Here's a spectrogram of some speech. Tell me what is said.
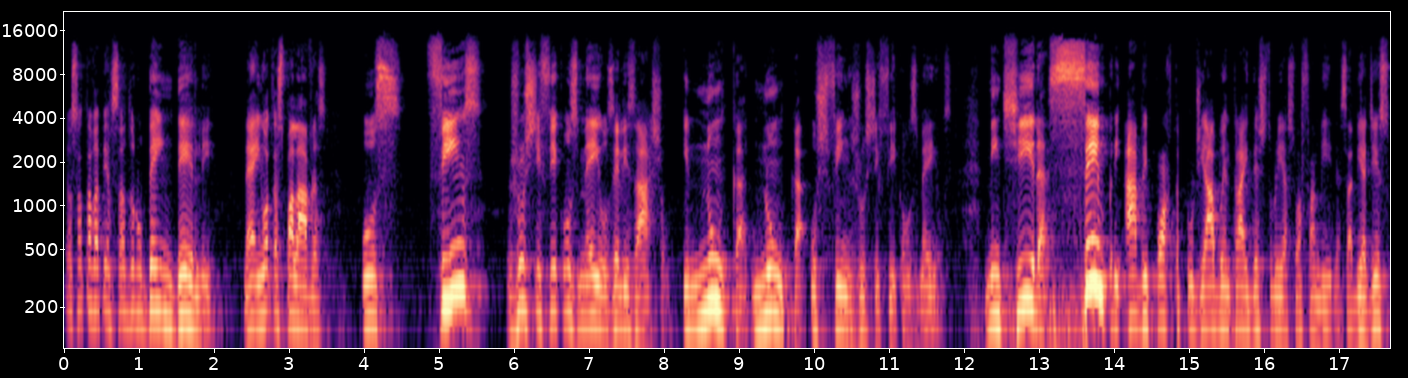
eu só estava pensando no bem dele. Né? Em outras palavras, os fins justificam os meios, eles acham. E nunca, nunca os fins justificam os meios. Mentira sempre abre porta para o diabo entrar e destruir a sua família. Sabia disso?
